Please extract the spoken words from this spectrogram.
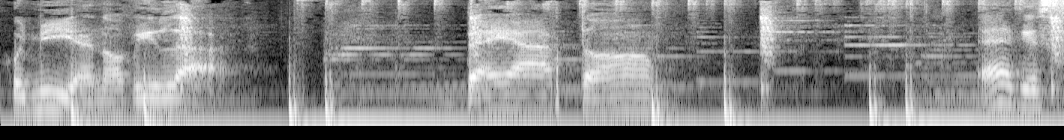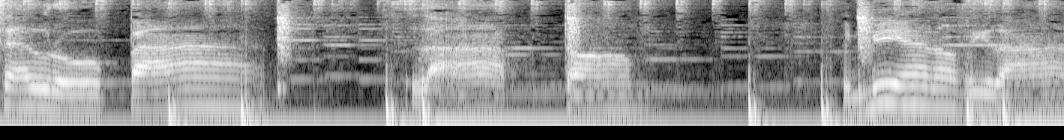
Hogy milyen a világ. Bejártam egész Európán. Láttam, hogy milyen a világ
